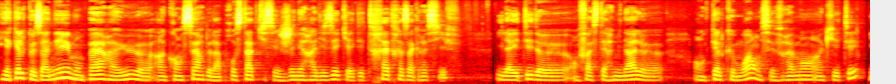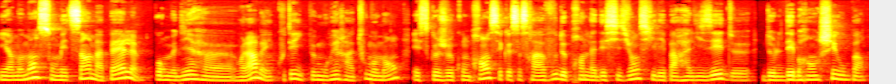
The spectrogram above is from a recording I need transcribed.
Il y a quelques années, mon père a eu euh, un cancer de la prostate qui s'est généralisé, qui a été très très agressif. Il a été en phase terminale euh, en quelques mois, on s'est vraiment inquiété. Et à un moment, son médecin m'appelle pour me dire, euh, voilà, bah, écoutez, il peut mourir à tout moment. Et ce que je comprends, c'est que ce sera à vous de prendre la décision s'il est paralysé, de, de le débrancher ou pas.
